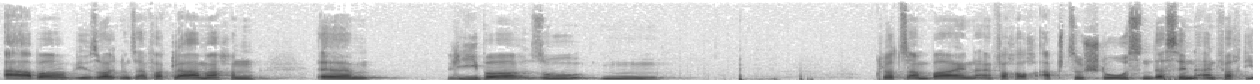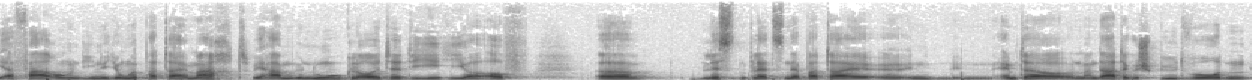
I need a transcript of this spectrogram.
Aber wir sollten uns einfach klar machen, ähm, lieber so mh, hm, Klotz am Bein einfach auch abzustoßen. Das sind einfach die Erfahrungen, die eine junge Partei macht. Wir haben genug Leute, die hier auf äh, Listenplätzen der Partei äh, in, in, Ämter und Mandate gespült wurden.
